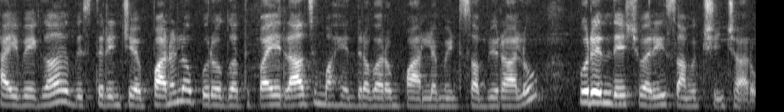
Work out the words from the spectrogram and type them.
హైవేగా విస్తరించే పనుల పురోగతిపై రాజమహేంద్రవరం పార్లమెంట్ సభ్యురాలు పురేందేశ్వరి సమీక్షించారు.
